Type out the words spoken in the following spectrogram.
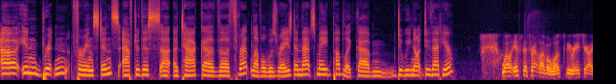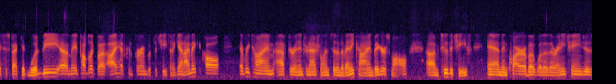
Uh, in Britain, for instance, after this uh, attack, uh, the threat level was raised, and that's made public. Um, do we not do that here? Well, if the threat level was to be raised here, I suspect it would be uh, made public. But I have confirmed with the chief, and again, I make a call every time after an international incident of any kind, big or small, um, to the chief and inquire about whether there are any changes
